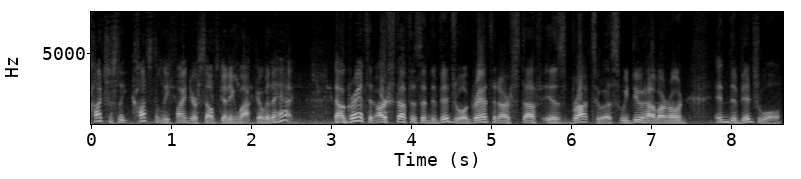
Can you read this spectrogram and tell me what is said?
consciously, constantly find ourselves getting whacked over the head. Now granted, our stuff is individual. Granted, our stuff is brought to us. We do have our own individual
